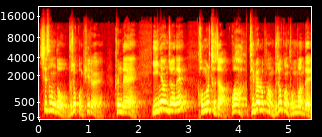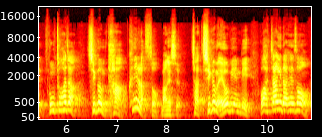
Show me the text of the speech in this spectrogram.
시선도 무조건 필요해. 근데 2년 전에 건물 투자, 와, 디벨롭하면 무조건 돈 번대. 봉투하자. 지금 다 큰일 났어. 망했어요 자, 지금 에어비앤비, 와, 짱이다 해서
